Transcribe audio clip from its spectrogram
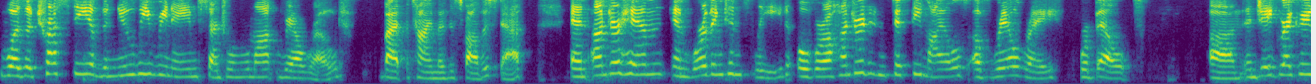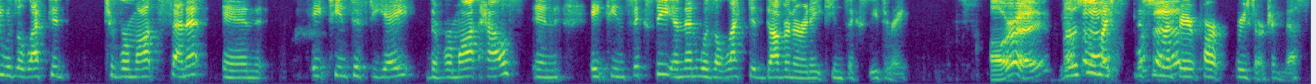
was a trustee of the newly renamed Central Vermont Railroad by the time of his father's death. And under him and Worthington's lead, over 150 miles of railway were built. Um, and Jay Gregory was elected to Vermont Senate in 1858, the Vermont House in 1860, and then was elected governor in 1863. All right. this bad. is my this is my favorite part researching this.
